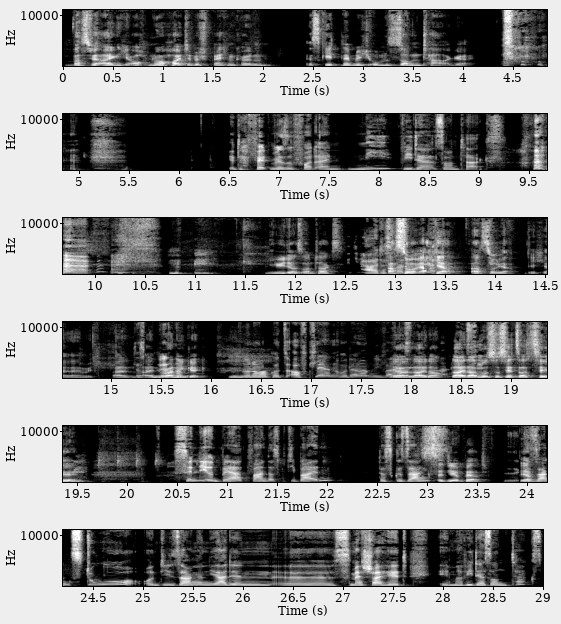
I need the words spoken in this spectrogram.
was wir eigentlich auch nur heute besprechen können. Es geht nämlich um Sonntage. Da fällt mir sofort ein, nie wieder sonntags. Nie wieder sonntags? ja, das Ach so, ach ja, ach so, ja, ich erinnere mich. Ein, ein Running noch- Gag. Müssen wir noch mal kurz aufklären, oder? Wie war Ja, das leider. nochmal? Leider Cindy, musst du es jetzt erzählen. Cindy und Bert, waren das die beiden? Das Gesangs Cindy und Bert. Ja. Gesangsduo und die sangen ja den äh, Smasher-Hit Immer wieder sonntags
